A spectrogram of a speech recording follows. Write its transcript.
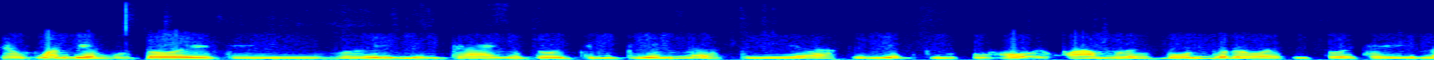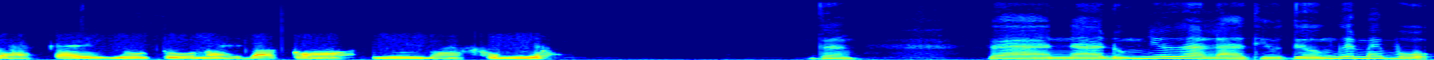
Theo quan điểm của tôi thì với những cái mà tôi chứng kiến ở kỳ, ở cái nhiệm kỳ Quốc hội khóa 14 vừa rồi thì tôi thấy là cái yếu tố này đã có nhưng mà không nhiều. Vâng. Và à, đúng như là Thiếu tướng Nguyễn Mai Bộ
